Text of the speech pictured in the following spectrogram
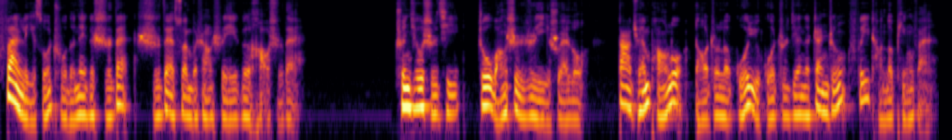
范蠡所处的那个时代，实在算不上是一个好时代。春秋时期，周王室日益衰落，大权旁落，导致了国与国之间的战争非常的频繁，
